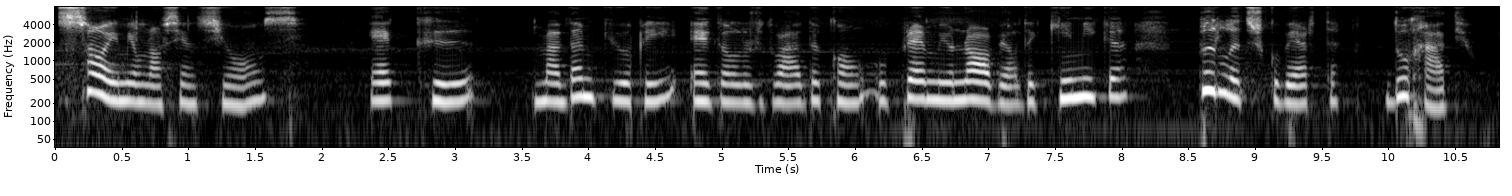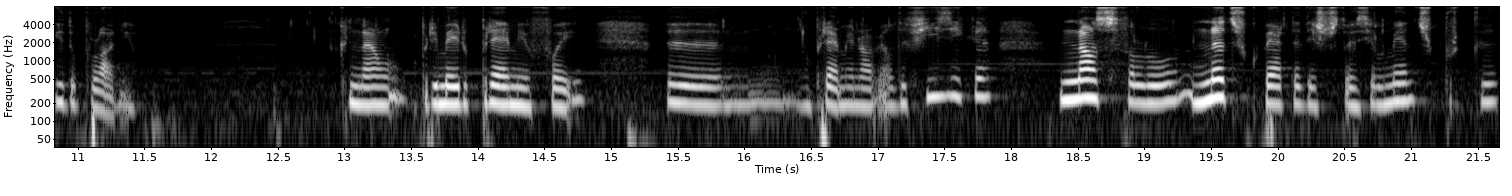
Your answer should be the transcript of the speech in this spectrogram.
Só em 1911 é que Madame Curie é galardoada com o Prémio Nobel da Química pela descoberta do rádio e do polónio que não. O primeiro prémio foi uh, o Prémio Nobel de Física. Não se falou na descoberta destes dois elementos porque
